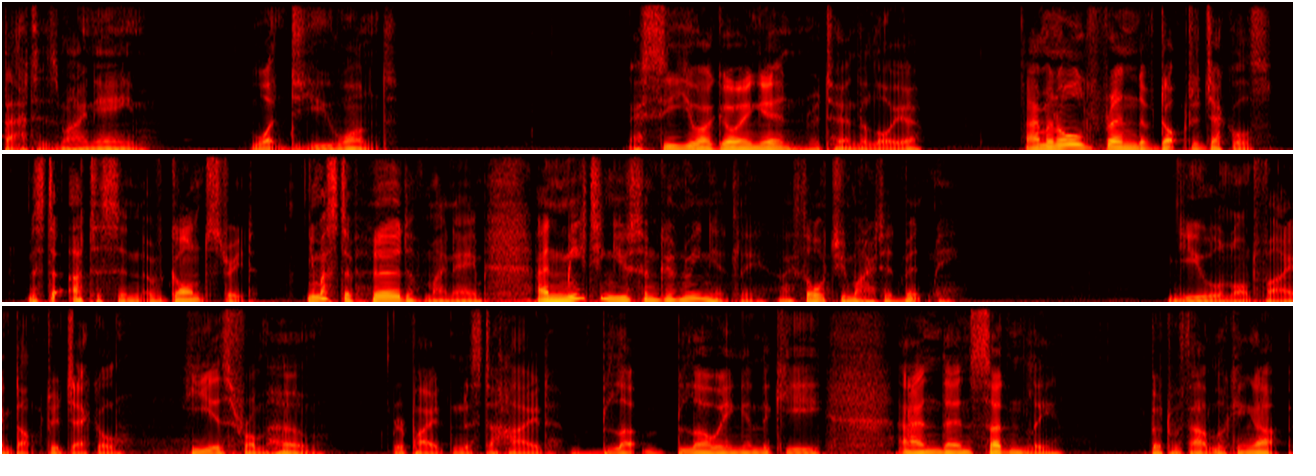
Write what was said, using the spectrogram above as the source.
That is my name. What do you want? I see you are going in, returned the lawyer. I am an old friend of Dr. Jekyll's, Mr. Utterson of Gaunt Street. You must have heard of my name, and meeting you so conveniently, I thought you might admit me. You will not find Dr. Jekyll. He is from home, replied Mr. Hyde, bl- blowing in the key, and then suddenly, but without looking up.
